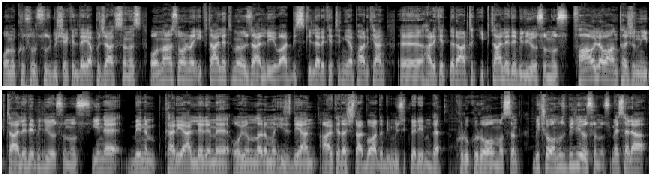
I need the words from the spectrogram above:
onu kusursuz bir şekilde yapacaksınız. Ondan sonra iptal etme özelliği var. Bir skill hareketini yaparken e, hareketleri artık iptal edebiliyorsunuz. Faul avantajını iptal edebiliyorsunuz. Yine benim kariyerlerimi, oyunlarımı izleyen arkadaşlar bu arada bir müzik vereyim de kuru kuru olmasın. Birçoğunuz biliyorsunuz. Mesela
